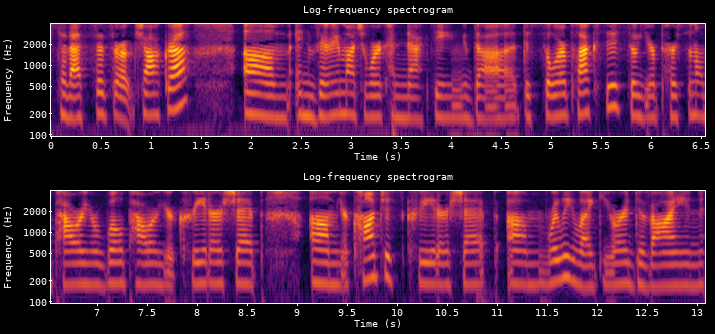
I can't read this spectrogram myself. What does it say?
so that's the throat chakra. Um, and very much we're connecting the the solar plexus, so your personal power, your willpower, your creatorship, um, your conscious creatorship, um, really like your divine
